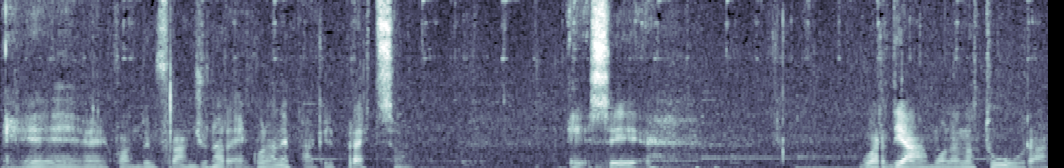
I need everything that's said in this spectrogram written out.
e quando infrangi una regola ne paghi il prezzo. E se guardiamo la natura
